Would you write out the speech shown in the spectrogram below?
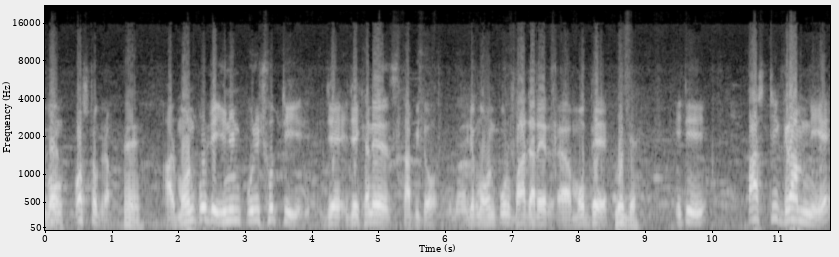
এবং অষ্টগ্রাম। হ্যাঁ। আর মোহনপুর যে ইউনিয়ন পরিষদটি যে যেখানে স্থাপিত এটা মোহনপুর বাজারের মধ্যে মধ্যে। এটি পাঁচটি গ্রাম নিয়ে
